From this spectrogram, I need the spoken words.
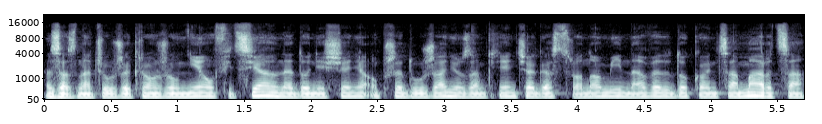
Zaznaczył, że krążą nieoficjalne doniesienia o przedłużaniu zamknięcia gastronomii nawet do końca marca,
